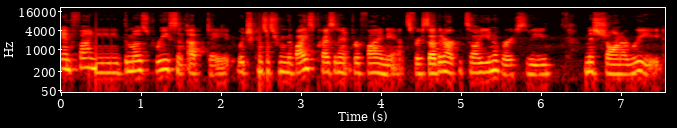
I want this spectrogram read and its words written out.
And finally, the most recent update, which comes from the Vice President for Finance for Southern Arkansas University, Ms. Shauna Reed.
